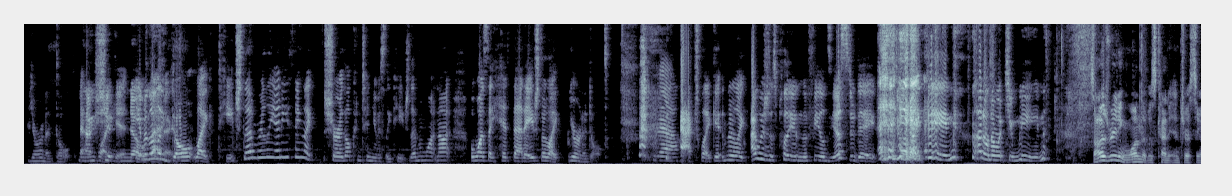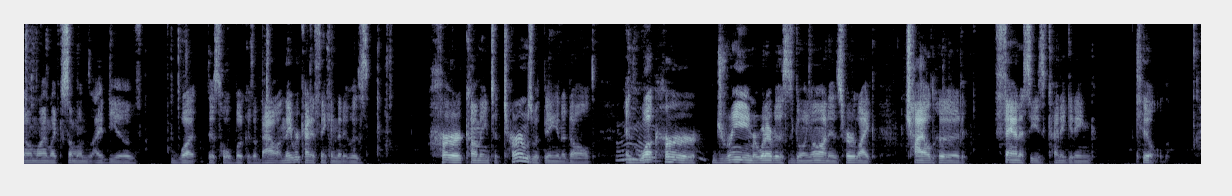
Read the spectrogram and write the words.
you're an adult. You Act should like it. know Even though they don't like teach them really anything, like sure they'll continuously teach them and whatnot, but once they hit that age, they're like, You're an adult. Yeah. Act like it. And they're like, I was just playing in the fields yesterday, doing my thing. I don't know what you mean. So I was reading one that was kind of interesting online, like someone's idea of what this whole book is about, and they were kind of thinking that it was her coming to terms with being an adult, and hmm. what her dream or whatever this is going on is her like childhood fantasies kind of getting killed.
